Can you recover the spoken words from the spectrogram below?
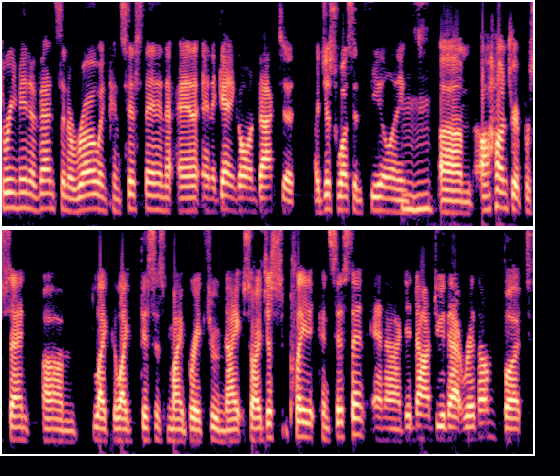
three main events in a row and consistent and, and and again going back to i just wasn't feeling Mhm. um a hundred percent um like like this is my breakthrough night so i just played it consistent and i did not do that rhythm but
